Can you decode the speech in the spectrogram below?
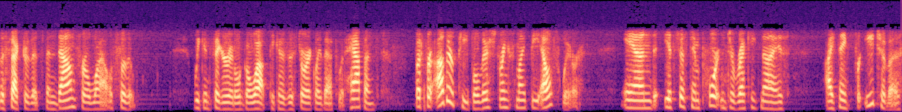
the sector that's been down for a while so that we can figure it'll go up because historically that's what happens. But for other people, their strengths might be elsewhere. And it's just important to recognize, I think, for each of us,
